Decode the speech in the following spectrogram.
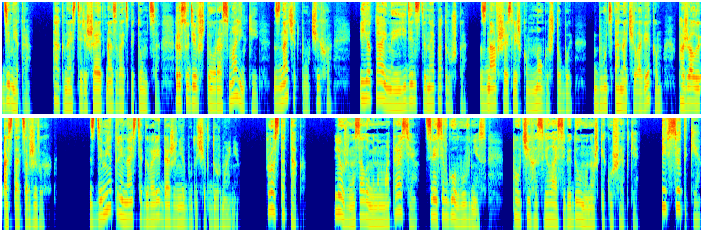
Диметра. Так Настя решает назвать питомца, рассудив, что раз маленький, значит паучиха — ее тайная и единственная подружка, знавшая слишком много, чтобы, будь она человеком, пожалуй, остаться в живых. С Диметрой Настя говорит, даже не будучи в дурмане. Просто так. Лежа на соломенном матрасе, свесив голову вниз, паучиха свела себе дому ножки кушетки. «И все таки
